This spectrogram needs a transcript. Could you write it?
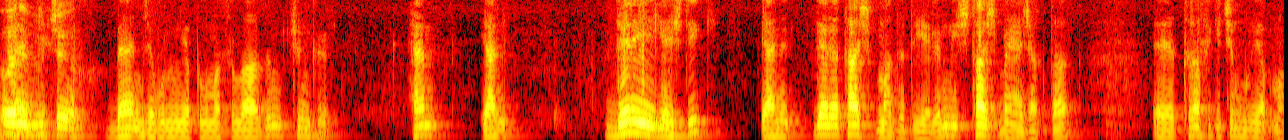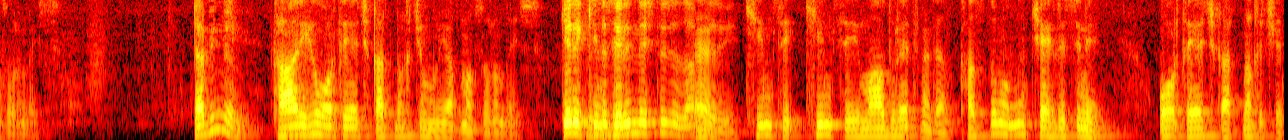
Öyle bence- bir bütçe yok. Bence bunun yapılması lazım çünkü hem yani dereyi geçtik yani dere taşmadı diyelim hiç taşmayacak da E, trafik için bunu yapmak zorundayız. Ya bilmiyorum. Tarihi ortaya çıkartmak için bunu yapmak zorundayız. Gerekirse Kimse- derinleştireceğiz abi Evet, dereyi. kimse kimseyi mağdur etmeden Kastamonu'nun çehresini ortaya çıkartmak için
